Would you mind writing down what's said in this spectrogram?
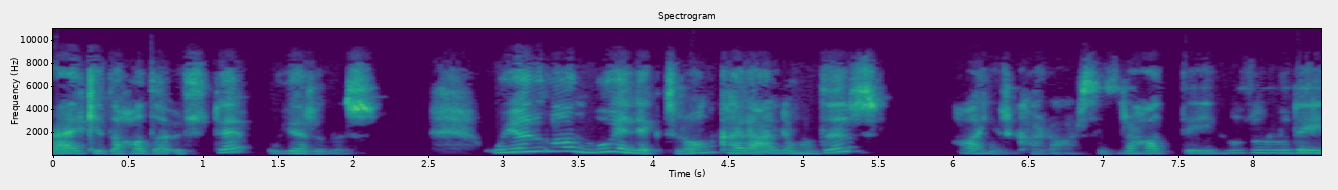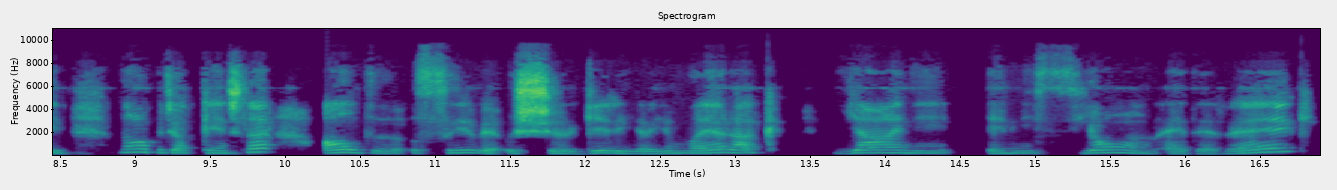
belki daha da üste uyarılır. Uyarılan bu elektron kararlı mıdır? Hayır kararsız, rahat değil, huzurlu değil. Ne yapacak gençler? Aldığı ısıyı ve ışığı geri yayımlayarak yani emisyon ederek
